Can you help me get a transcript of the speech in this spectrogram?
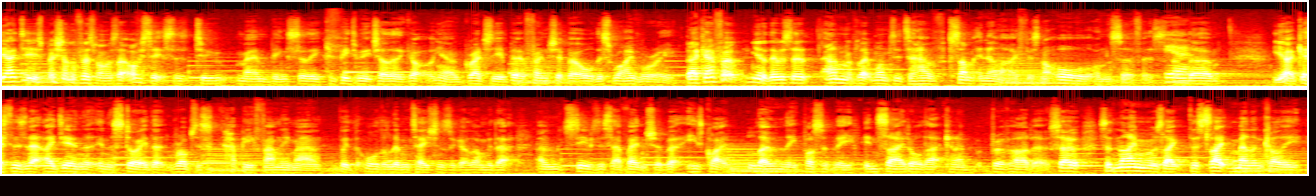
the idea, especially on the first one, was that obviously it's the two men being silly, competing with each other. They got, you know, gradually a bit of friendship, but all this rivalry. But I kind of felt, you know, there was an element of like wanting to have some inner life. It's not all on the surface. Yeah. And, um, yeah, I guess there's that idea in the, in the story that Rob's this happy family man with all the limitations that go along with that, and Steve's this adventure, but he's quite lonely, possibly inside all that kind of bravado. So, so Nyman was like the slight melancholy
